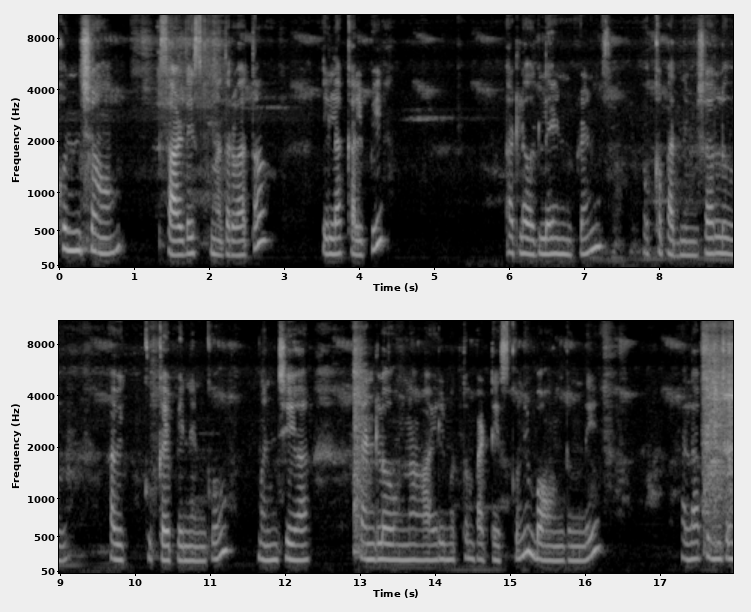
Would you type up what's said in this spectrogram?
కొంచెం సాల్ట్ వేసుకున్న తర్వాత ఇలా కలిపి అట్లా వదిలేయండి ఫ్రెండ్స్. ఒక పది నిమిషాలు అవి కుక్ అయిపోయినాయి అనుకో మంచిగా దాంట్లో ఉన్న ఆయిల్ మొత్తం పట్టేసుకొని బాగుంటుంది. అలా కొంచెం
